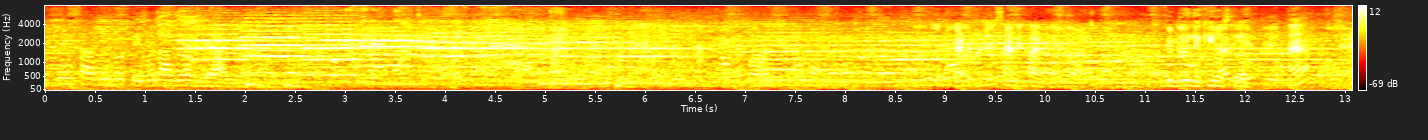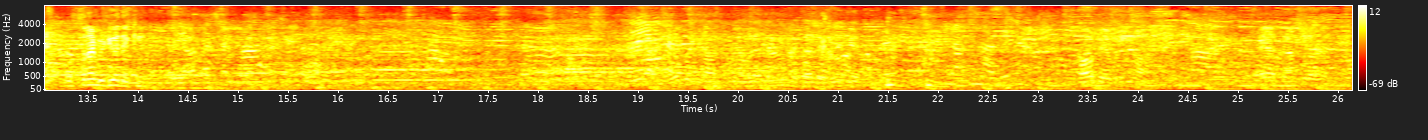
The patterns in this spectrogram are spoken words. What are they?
में शादी वो टेबल आ गया ये आ गया। वीडियो देखी उस तरह? उस तरह वीडियो देखी? फिर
